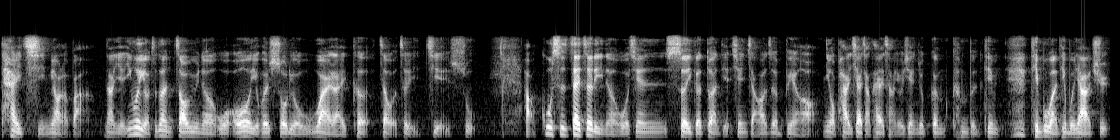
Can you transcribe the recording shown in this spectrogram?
太奇妙了吧？那也因为有这段遭遇呢，我偶尔也会收留外来客在我这里借宿。好，故事在这里呢，我先设一个断点，先讲到这边哦。你有怕一下讲太长，有些人就根根本听听不完，听不下去。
